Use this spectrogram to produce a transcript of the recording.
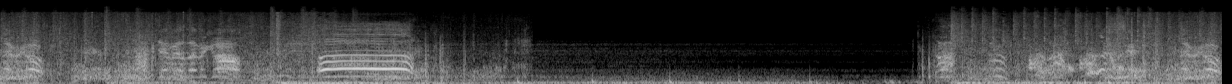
There we go! God damn it, let me go! Ah! There we go!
